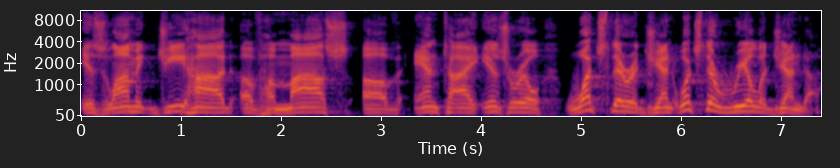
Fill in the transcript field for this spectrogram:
Islamic Jihad, of Hamas, of anti Israel? What's their agenda? What's their real agenda?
